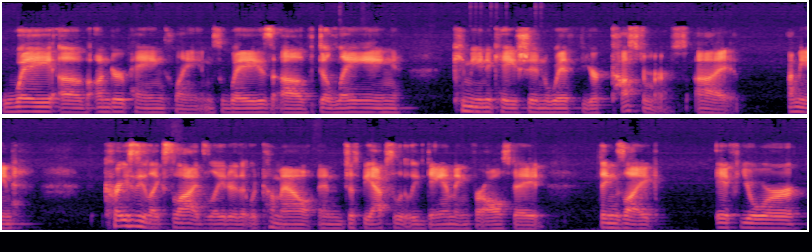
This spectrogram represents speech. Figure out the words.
way of underpaying claims, ways of delaying communication with your customers. Uh, I mean, crazy like slides later that would come out and just be absolutely damning for Allstate. Things like if your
